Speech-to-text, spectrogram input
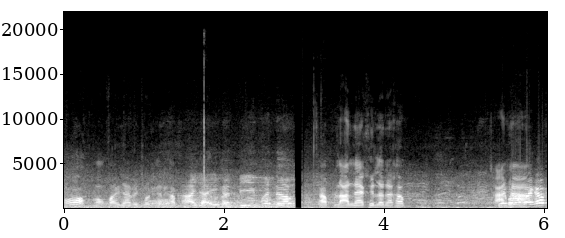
อ๋อมองไฟได้ไปชนกันครับ ขาใหญ่กันดีเหมือนเดิม ครับร้านแรกขึ้นแล้วนะครับฐานเดี๋ยวห้าไปครับ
